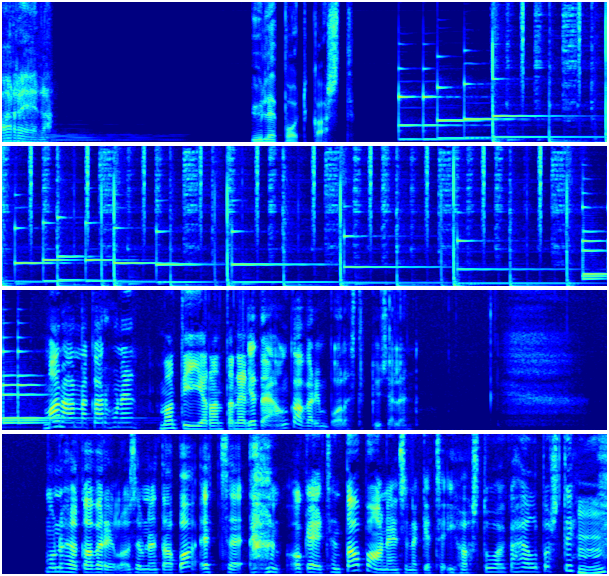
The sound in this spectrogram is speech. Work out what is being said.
Areena. Yle Podcast. Mä oon Anna Karhunen Mä oon Tiia Rantanen. ja tää on kaverin puolesta kyselen. Mun yhdellä kaverilla on sellainen tapa, että se, okei, että sen tapa on ensinnäkin, että se ihastuu aika helposti. Mm.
